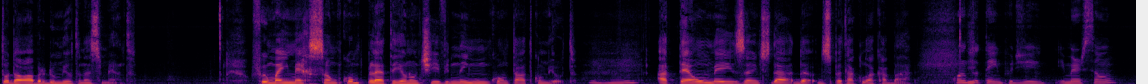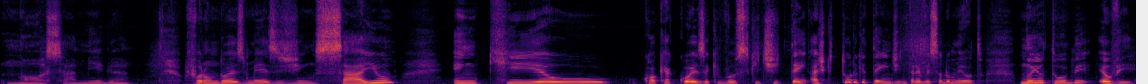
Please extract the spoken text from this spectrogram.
toda a obra do Milton Nascimento. Foi uma imersão completa e eu não tive nenhum contato com o Milton. Até um mês antes da- da- do espetáculo acabar. Quanto tempo de imersão? Nossa, amiga. Foram dois meses de ensaio em que eu. Qualquer coisa que você que te tem. Acho que tudo que tem de entrevista do Milton no YouTube eu vi.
